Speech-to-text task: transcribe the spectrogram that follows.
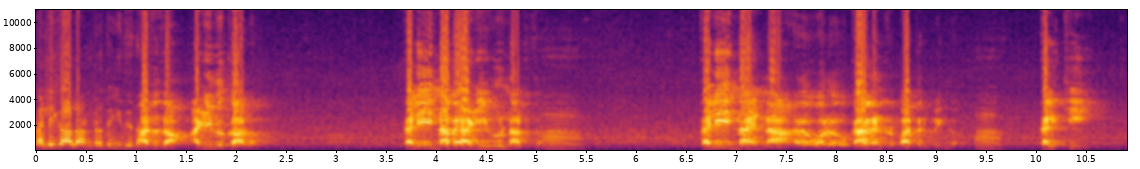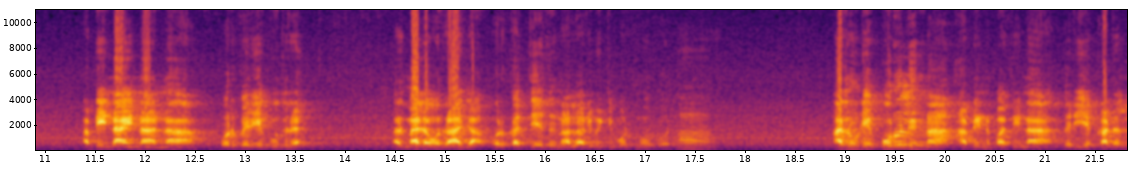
கலிகாலன்றது இதுதான். அதுதான். அழிவு காலம். கலினாவே அழிவுன்னு அர்த்தம். ம் கலின்னா என்ன? ஒரு காலண்டர் பார்த்துருப்பீங்க. கல்கி. அப்படின்னா என்னன்னா ஒரு பெரிய குதிரை. அது மேலே ஒரு ராஜா ஒரு கத்தி எடுத்து நல்லா வெட்டி போட்டுன்னு வருவார். அதனுடைய பொருள் என்ன அப்படின்னு பார்த்தீங்கன்னா பெரிய கடல்.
